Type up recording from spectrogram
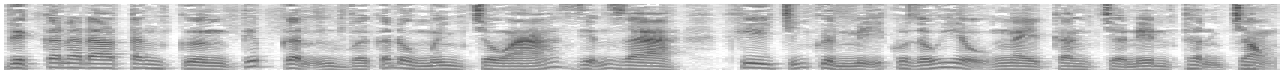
Việc Canada tăng cường tiếp cận với các đồng minh châu Á diễn ra khi chính quyền Mỹ có dấu hiệu ngày càng trở nên thận trọng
